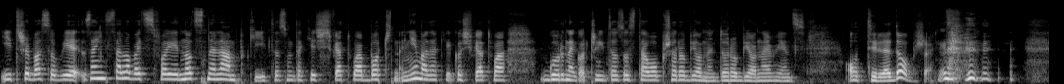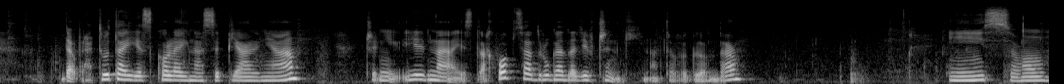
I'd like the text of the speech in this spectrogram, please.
i trzeba sobie zainstalować swoje nocne lampki. To są takie światła boczne, nie ma takiego światła górnego, czyli to zostało przerobione, dorobione, więc o tyle dobrze. Dobra, tutaj jest kolejna sypialnia, czyli jedna jest dla chłopca, druga dla dziewczynki. Na to wygląda. I są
